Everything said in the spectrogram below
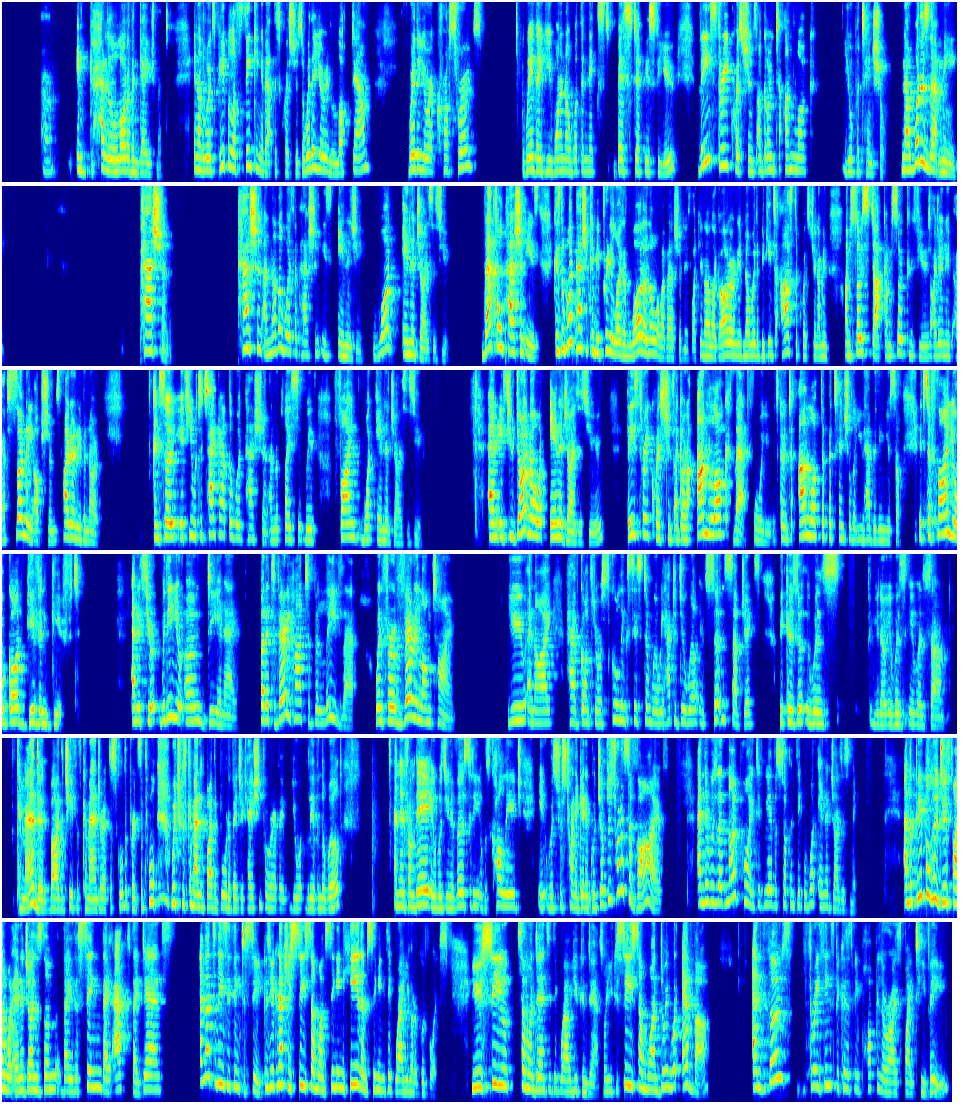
uh, in, had a lot of engagement. In other words, people are thinking about this question. So whether you're in lockdown, whether you're at crossroads, whether you want to know what the next best step is for you, these three questions are going to unlock your potential. Now, what does that mean? Passion Passion, another word for passion is energy. What energizes you? That's all passion is. Because the word passion can be pretty loaded. Well, I don't know what my passion is. Like, you know, like I don't even know where to begin to ask the question. I mean, I'm so stuck. I'm so confused. I don't even I have so many options. I don't even know. And so if you were to take out the word passion and replace it with find what energizes you. And if you don't know what energizes you, these three questions are going to unlock that for you. It's going to unlock the potential that you have within yourself. It's to find your God given gift. And it's your within your own DNA. But it's very hard to believe that when for a very long time, you and I have gone through a schooling system where we had to do well in certain subjects because it was, you know, it was, it was um, commanded by the chief of commander at the school, the principal, which was commanded by the Board of Education for wherever you live in the world. And then from there, it was university, it was college, it was just trying to get a good job, just trying to survive. And there was at no point did we ever stop and think, well, what energizes me? And the people who do find what energizes them, they either sing, they act, they dance. And that's an easy thing to see because you can actually see someone singing, hear them singing, you think, wow, you got a good voice. You see someone dancing, think, wow, you can dance. Or you can see someone doing whatever. And those three things, because it's been popularized by TV,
